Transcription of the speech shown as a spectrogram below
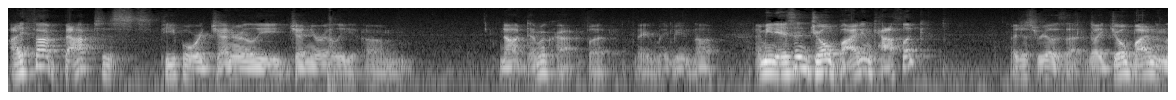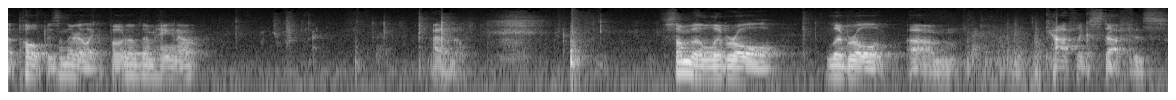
I thought Baptist people were generally, generally um, not Democrat, but maybe not. I mean, isn't Joe Biden Catholic? I just realized that. Like Joe Biden and the Pope, isn't there like a photo of them hanging out? I don't know. Some of the liberal, liberal um, Catholic stuff is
